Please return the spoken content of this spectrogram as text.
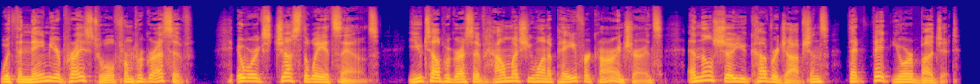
with the Name Your Price tool from Progressive. It works just the way it sounds. You tell Progressive how much you want to pay for car insurance, and they'll show you coverage options that fit your budget.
